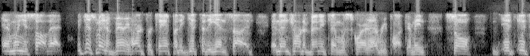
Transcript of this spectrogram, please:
and when you saw that, it just made it very hard for Tampa to get to the inside. And then Jordan Binnington was square to every puck. I mean, so it, it's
